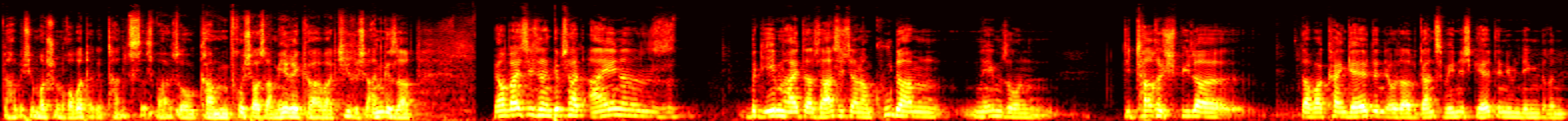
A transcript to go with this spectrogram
Da habe ich immer schon Roboter getanzt. Das war so, kam frisch aus Amerika, war tierisch angesagt. Ja, und weiß ich, dann gibt es halt eine Begebenheit, da saß ich dann am Kudamm neben so einem Gitarrespieler da war kein Geld in, oder ganz wenig Geld in dem Ding drin.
